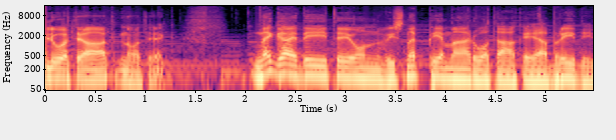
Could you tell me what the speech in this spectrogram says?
ļoti ātri notiek. Negaidīti un visnepiemērotākajā brīdī.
